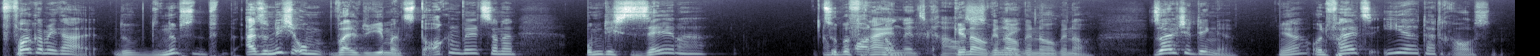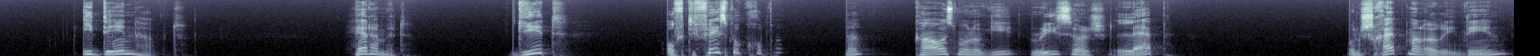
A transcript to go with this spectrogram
Vollkommen egal. Du, du nimmst, also nicht um, weil du jemanden stalken willst, sondern um dich selber zu Um befreien. Ordnung ins Chaos genau, genau, genau, genau. Solche Dinge. Ja, und falls ihr da draußen Ideen habt, her damit. Geht auf die Facebook-Gruppe, ne? Chaosmologie Research Lab und schreibt mal eure Ideen.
